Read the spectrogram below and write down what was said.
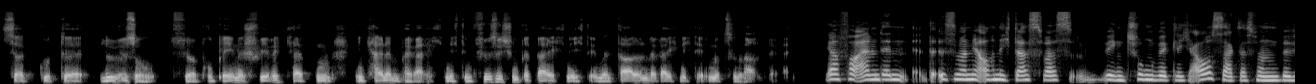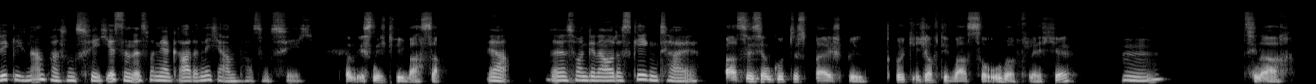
sehr gute Lösung für Probleme, Schwierigkeiten in keinem Bereich. Nicht im physischen Bereich, nicht im mentalen Bereich, nicht im emotionalen Bereich. Ja, vor allem, denn ist man ja auch nicht das, was Wing Chun wirklich aussagt, dass man beweglich und anpassungsfähig ist. Dann ist man ja gerade nicht anpassungsfähig. Man ist nicht wie Wasser. Ja, dann ist man genau das Gegenteil. Wasser ist ein gutes Beispiel. Drücke ich auf die Wasseroberfläche, Mhm. sie nach.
